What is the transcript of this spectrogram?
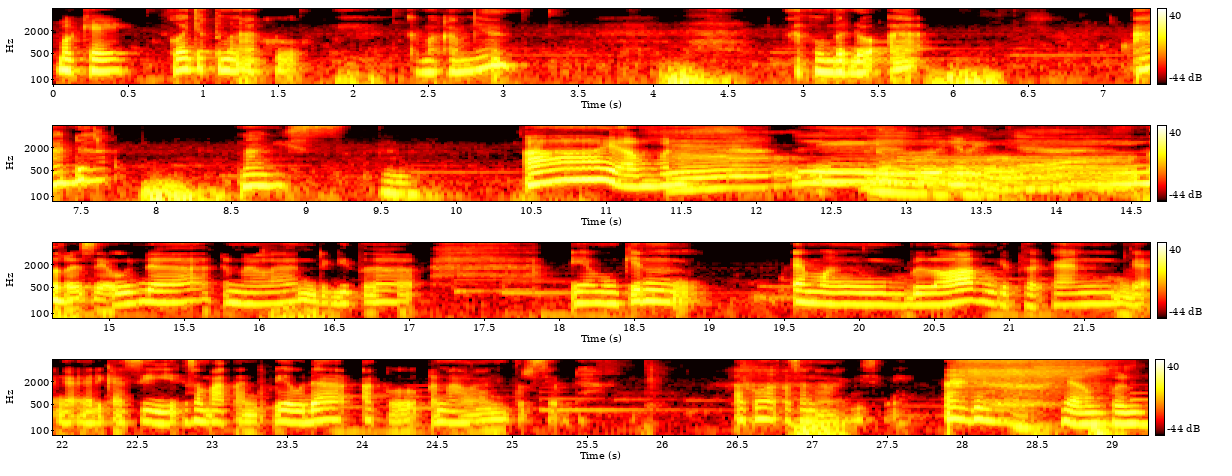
Oke. aku ajak temen aku ke makamnya aku berdoa ada nangis Ah ya ampun. Hmm. Ih, ngerikan. terus ya udah kenalan gitu ya mungkin emang belum gitu kan nggak nggak nggak dikasih kesempatan tapi ya udah aku kenalan terus ya udah aku nggak ke sana lagi sih Aduh, ya ampun.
